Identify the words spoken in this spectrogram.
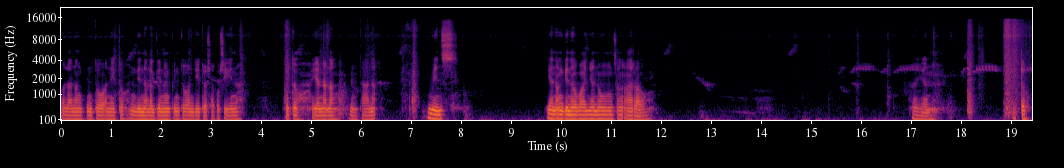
wala nang pintuan nito. Hindi nalagyan ng pintuan dito sa kusina. Ito, yan na lang, bintana. Means, yan ang ginawa niya nung isang araw. Ayan. Ito.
